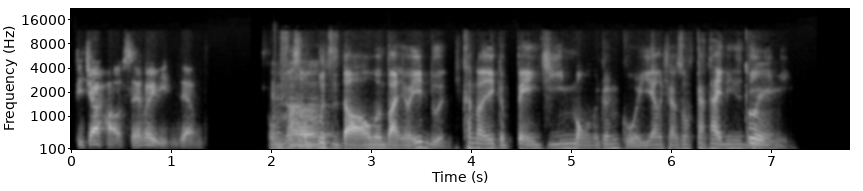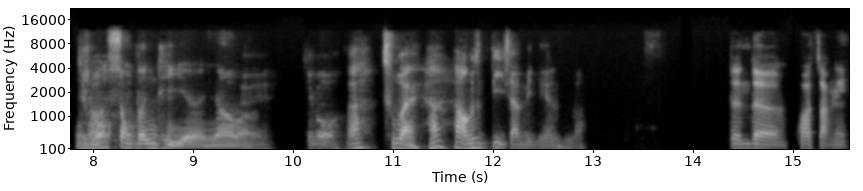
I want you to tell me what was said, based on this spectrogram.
比较好，谁会赢这样子。我们那时候不知道啊，我们班有一轮看到一个背肌猛的跟鬼一样，想说干他一定是第一名，结果送分题了，你知道吗？结果啊出来啊，他好像是第三名的样子吧？真的夸张哎，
